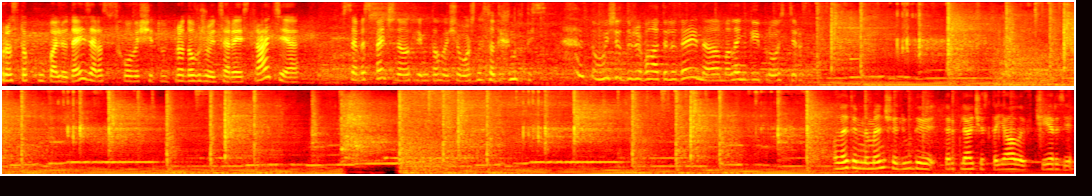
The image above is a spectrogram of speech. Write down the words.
Просто купа людей. Зараз в сховищі тут продовжується реєстрація. Все безпечно, окрім того, що можна задихнутися. Тому що дуже багато людей на маленький простір. Але тим не менше люди терпляче стояли в черзі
